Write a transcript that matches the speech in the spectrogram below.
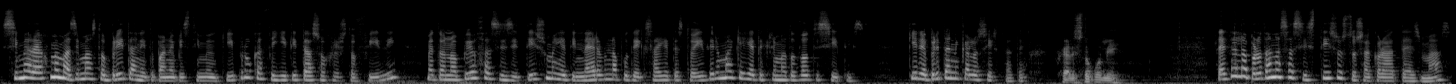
Σήμερα έχουμε μαζί μας τον Πρίτανη του Πανεπιστημίου Κύπρου, καθηγητή Τάσο Χριστοφίδη, με τον οποίο θα συζητήσουμε για την έρευνα που διεξάγεται στο Ίδρυμα και για τη χρηματοδότησή της. Κύριε Πρίτανη, καλώς ήρθατε. Ευχαριστώ πολύ. Θα ήθελα πρώτα να σας συστήσω στους ακροατές μας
